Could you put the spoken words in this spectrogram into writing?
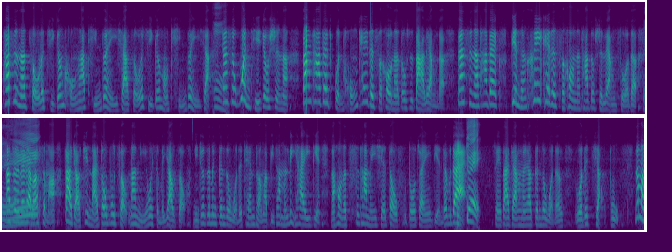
它是呢走了几根红，它停顿一下，走了几根红停顿一下。嗯但是问题就是呢，当它在滚红 K 的时候呢，都是大量的，但是呢，它在变成黑 K 的时候呢，它都是量缩的。那这代表什么？大脚进来都不走，那你为什么要走？你就这边跟着我的 temper 嘛，比他们厉害一点，然后呢吃他们一些豆腐，多赚一点，对不对？对，所以大家呢要跟着我的我的脚步。那么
